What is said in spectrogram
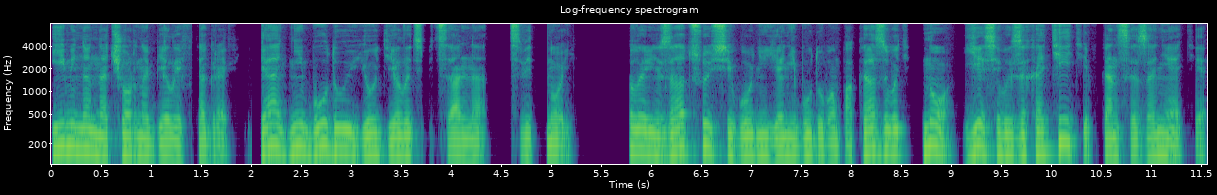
именно на черно-белой фотографии. Я не буду ее делать специально цветной. Колоризацию сегодня я не буду вам показывать, но если вы захотите в конце занятия,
